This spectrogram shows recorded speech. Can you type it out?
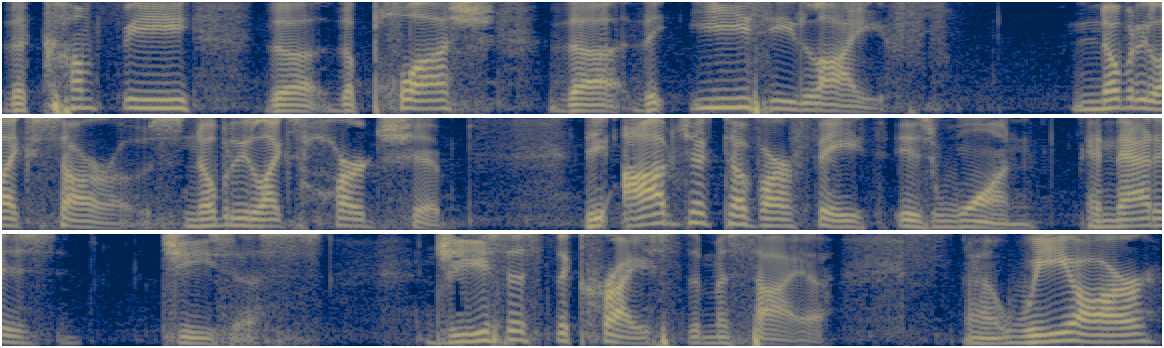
the comfy, the, the plush, the, the easy life. Nobody likes sorrows, nobody likes hardship. The object of our faith is one, and that is Jesus. Jesus the Christ, the Messiah. Uh, we are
